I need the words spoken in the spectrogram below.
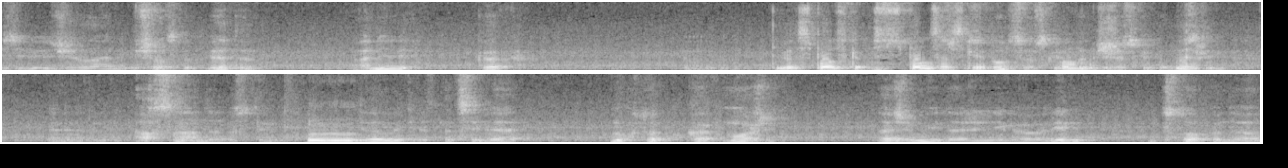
изъявили желание участвовать в этом, они как спонсорская, спонсорская помощь. Допустим, э, Ахсан, допустим, mm -hmm. делает от себя, ну кто как может. Даже мы даже не говорим, столько на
